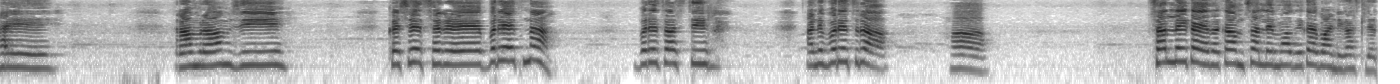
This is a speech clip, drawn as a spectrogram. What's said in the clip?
हाय. राम रामजी कसे आहेत सगळे? बरे आहेत ना? बरेच असतील. आणि बरेच राहा हा. चाललंय काय आता? काम चाललंय माझे. काय भांडी घासल्यात?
